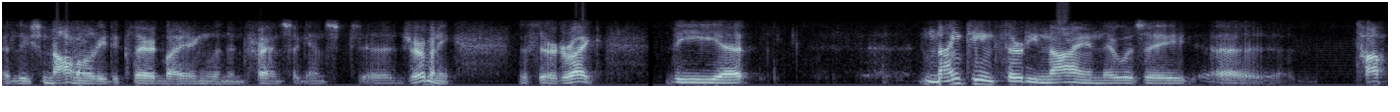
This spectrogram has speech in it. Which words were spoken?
at least nominally declared by England and France against uh, Germany, the Third Reich. The 1939 uh, there was a uh, top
